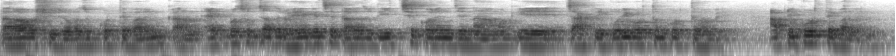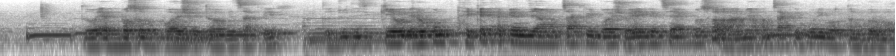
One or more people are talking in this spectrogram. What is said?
তারা অবশ্যই যোগাযোগ করতে পারেন। কারণ এক বছর যাদের হয়ে গেছে, তারা যদি ইচ্ছে করেন যে, না, আমাকে চাকরি পরিবর্তন করতে হবে। আপনি করতে পারবেন। তো এক বছর বয়স হইতে হবে চাকরির। তো যদি কেউ এরকম থেকে থাকেন যে, আমার চাকরির বয়স হয়ে গেছে এক বছর, আমি এখন চাকরি পরিবর্তন করব।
